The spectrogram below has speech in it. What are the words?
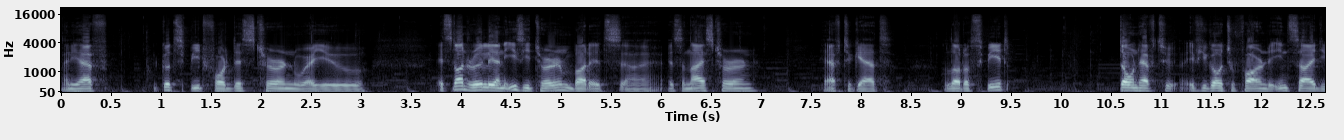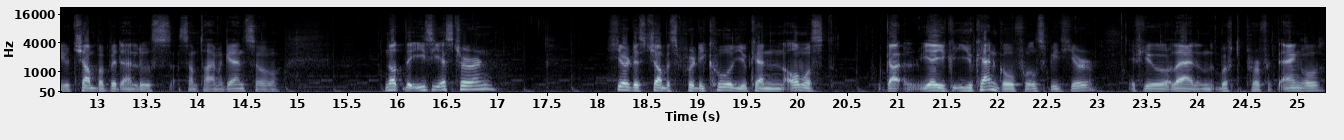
And you have good speed for this turn where you... It's not really an easy turn, but it's uh, it's a nice turn. You have to get a lot of speed. Don't have to... If you go too far on the inside, you jump a bit and lose some time again, so... Not the easiest turn. Here this jump is pretty cool. You can almost... Got, yeah, you, you can go full speed here if you land with the perfect angle.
